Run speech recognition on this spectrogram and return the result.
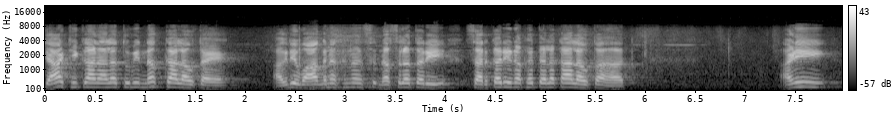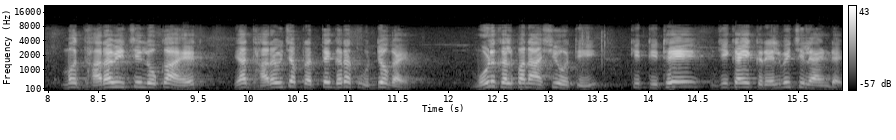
त्या ठिकाणाला तुम्ही नख का लावताय? अगदी वाघ नख नस नसलं तरी सरकारी नख त्याला का लावता आहात आणि मग धारावीची लोक आहेत या धारावीच्या प्रत्येक घरात उद्योग आहे. मूळ कल्पना अशी होती की तिथे जी काही एक रेल्वेची लँड आहे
